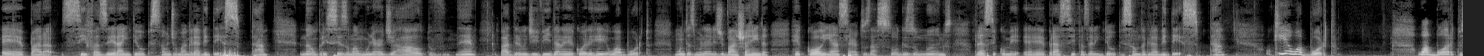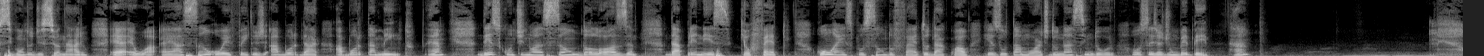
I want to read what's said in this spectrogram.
é, para se fazer a interrupção de uma gravidez, tá? Não precisa uma mulher de alto, né, padrão de vida, ela recorrer ao aborto. Muitas mulheres de baixa renda recorrem a certos açougues humanos para se comer, é, para se fazer a interrupção da gravidez, tá? O que é o aborto? O aborto, segundo o dicionário, é, é, é a ação ou efeito de abordar, abortamento, né? Descontinuação dolosa da prenez, que é o feto, com a expulsão do feto da qual resulta a morte do nascidouro, ou seja, de um bebê, tá?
